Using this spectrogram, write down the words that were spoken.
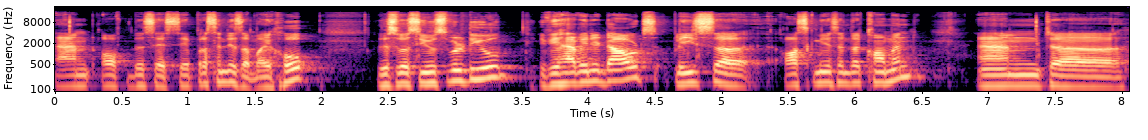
and of this essay presentism. I hope this was useful to you. If you have any doubts, please uh, ask me in the comment. And uh,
